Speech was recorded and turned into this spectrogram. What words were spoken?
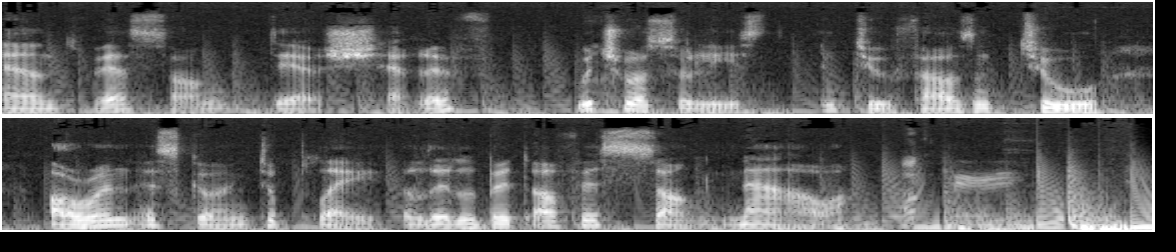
and their song Der Sheriff, which was released in 2002. Oren is going to play a little bit of his song now. Okay.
